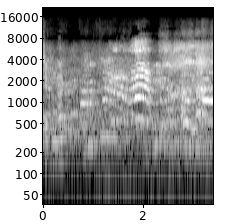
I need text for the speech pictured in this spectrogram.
Seconde. Oh ja.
